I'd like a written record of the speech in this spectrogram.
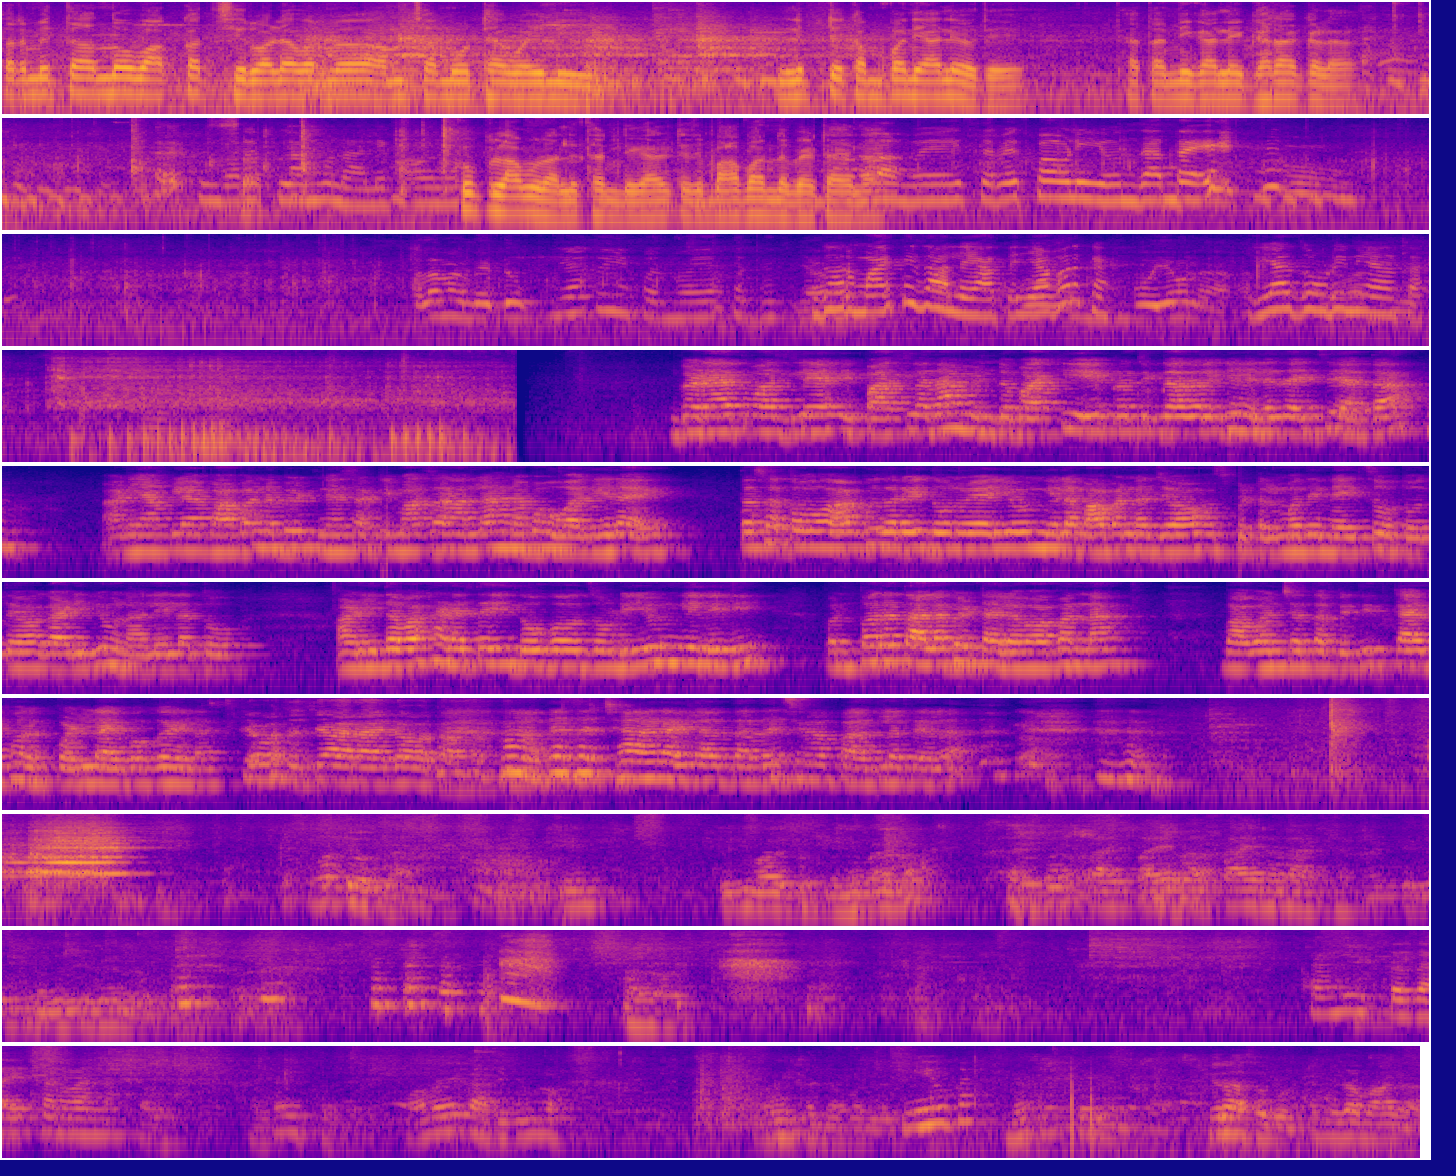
तर मित्रांनो वाकत शिरवाड्यावरनं आमच्या मोठ्या वहिनी लिफ्टे कंपनी आले होते. ते आता निघाले घराकडं. खूप लांबून आले थंडी. गाल त्याच्या बाबांना भेटायला. सर्वच पाहुणे येऊन जात आहे घर माहिती झालंय आता या बर का? या जोडीने या आता. गड्यात वाजले आहे पाचला दहा मिनिटं बाकी आहे. प्रतीक दादाला घ्यायला जायचंय आता. आणि आपल्या बाबांना भेटण्यासाठी माझा लहान भाऊ आलेला आहे. तसा तो अगोदरही दोन वेळा येऊन गेला. बाबांना जेव्हा हॉस्पिटलमध्ये न्यायचं होतं तेव्हा गाडी घेऊन आलेला तो. आणि दवाखान्यातही दोघं जोडी येऊन गेलेली. पण परत आला भेटायला बाबांना. बाबांच्या तब्येतीत काय फरक पडलाय बघायला? तेव्हाचा चहा राहिला होता. त्याचा चहा राहिला होता आता चहा पाजला त्याला. चांगली सजा आहे सर्वांना? मी येऊ का? फिरा असं बोल तुम्ही जा मागा.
